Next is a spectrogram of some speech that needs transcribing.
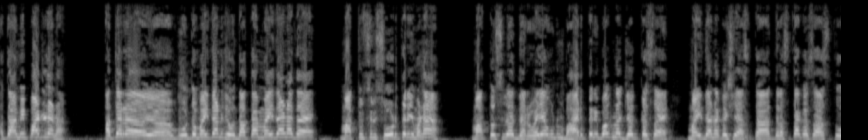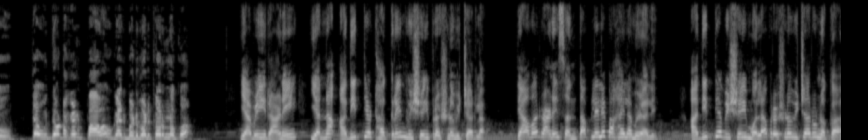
आता आम्ही पाडलं ना. आता तो मैदानात येऊन. आता मैदानात आहे. मातोश्री सोड तरी म्हणा. मातोश्रीला दरवाजा उडून बाहेर तरी बघ ना जग कसं आहे. मैदानं कशी असतात रस्ता कसा असतो त्या उद्धव ठाकरे पाव उगाच बडबड करू नको. यावेळी राणे यांना आदित्य ठाकरेंविषयी प्रश्न विचारला. त्यावर राणे संतापलेले पाहायला मिळाले. आदित्यविषयी मला प्रश्न विचारू नका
